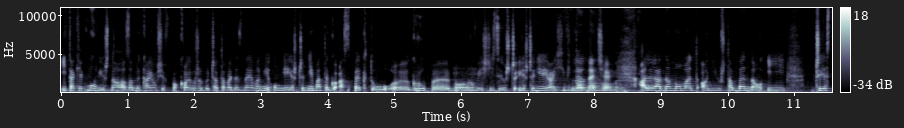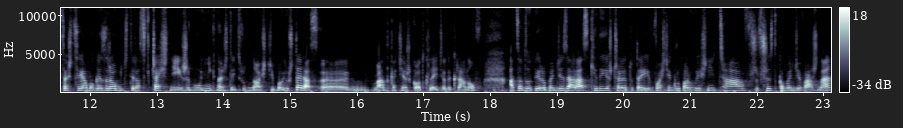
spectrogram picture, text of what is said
I tak jak mówisz, no, zamykają się w pokoju, żeby czatować ze znajomymi. U mnie jeszcze nie ma tego aspektu e, grupy, bo rówieśnicy jeszcze, jeszcze nie ma ich w internecie moment. ale lada moment oni już tam będą i czy jest coś, co ja mogę zrobić teraz wcześniej, żeby uniknąć tej trudności, bo już teraz e, Antka ciężko odkleić od ekranów, a co dopiero będzie zaraz, kiedy jeszcze tutaj właśnie grupa rówieśnicza, wsz- wszystko będzie ważne.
